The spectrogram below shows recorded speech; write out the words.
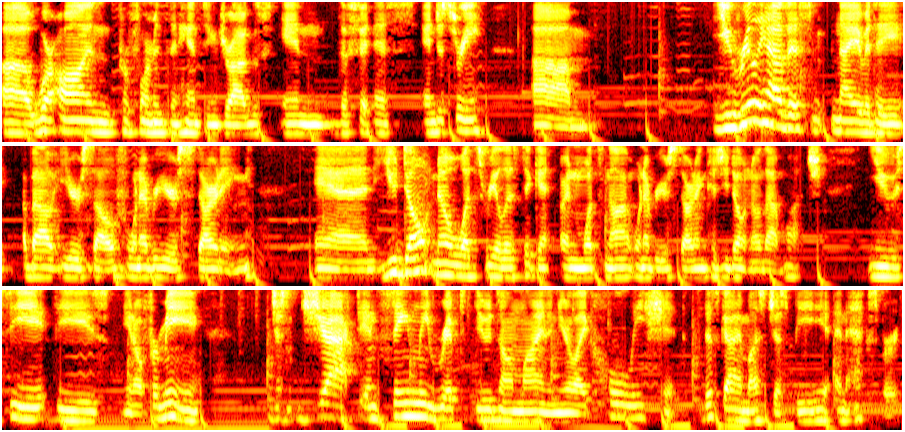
uh, were on performance enhancing drugs in the fitness industry. Um, you really have this naivety about yourself whenever you're starting, and you don't know what's realistic and what's not whenever you're starting because you don't know that much. You see these, you know, for me, just jacked, insanely ripped dudes online, and you're like, holy shit, this guy must just be an expert.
